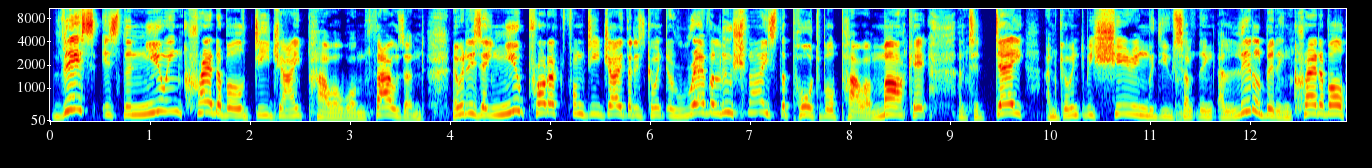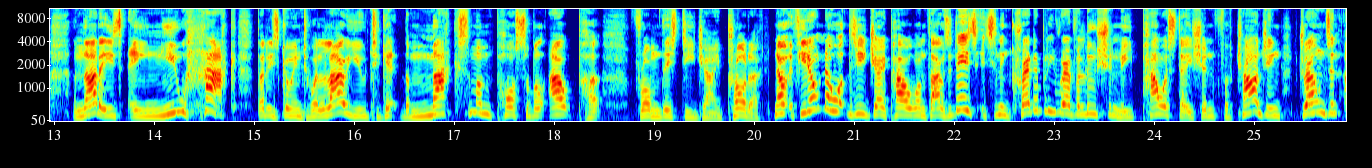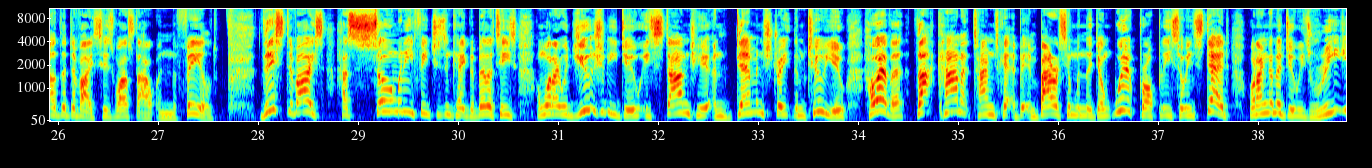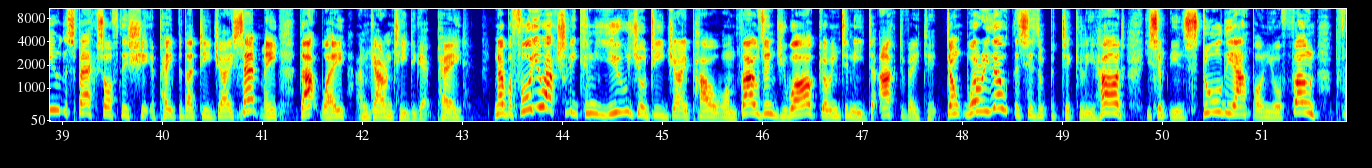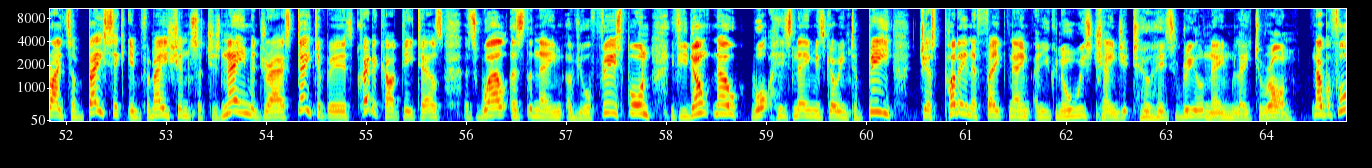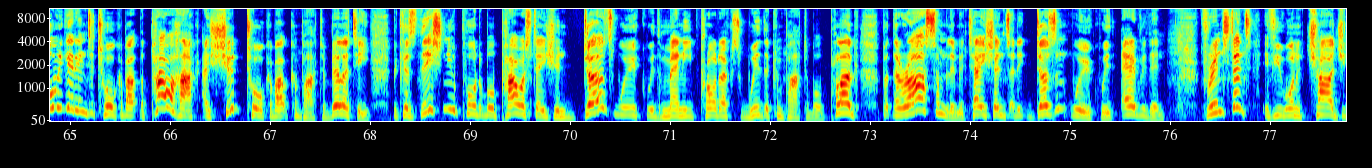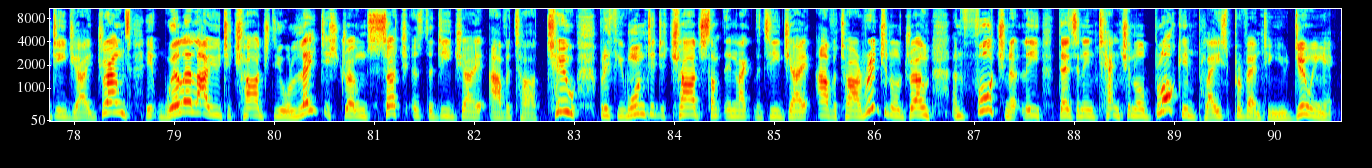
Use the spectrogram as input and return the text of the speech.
This is the new incredible DJI Power 1000. Now, it is a new product from DJI that is going to revolutionize the portable power market. And today, I'm going to be sharing with you something a little bit incredible, and that is a new hack that is going to allow you to get the maximum possible output from this DJI product. Now, if you don't know what the DJI Power 1000 is, it's an incredibly revolutionary power station for charging drones and other devices whilst out in the field. This device has so many features and capabilities, and what I would usually do is stand here and demonstrate them to you. However, that can at times get a bit embarrassing when they don't work properly, so instead, what I'm going to do is read you the specs off this sheet of paper that DJI sent me. That way, I'm guaranteed to get paid. Now, before you actually can use your DJI Power 1000, you are going to need to activate it. Don't worry though, this isn't particularly hard. You simply install the app on your phone, provide some basic information such as name, address, date of birth, credit card details, as well as the name of your firstborn. If you don't know what his name is going to be, just put in a fake name and you can always change it to his real name later on. Now, before we get into talk about the power hack, I should talk about compatibility because this new portable power station does work with many products with a compatible plug, but there are some limitations and it doesn't work with everything. For instance, if you want to charge your DJI drones, it will allow you to charge your latest drones such as the DJI Avata 2, but if you wanted to charge something like the DJI Avata original drone, unfortunately, there's an intentional block in place preventing you doing it.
